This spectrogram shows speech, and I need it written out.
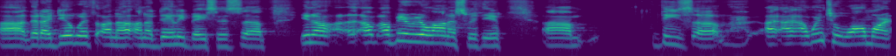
uh, that I deal with on a on a daily basis. Uh, you know, I'll, I'll, be real honest with you. Um, these uh, I, I went to Walmart.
